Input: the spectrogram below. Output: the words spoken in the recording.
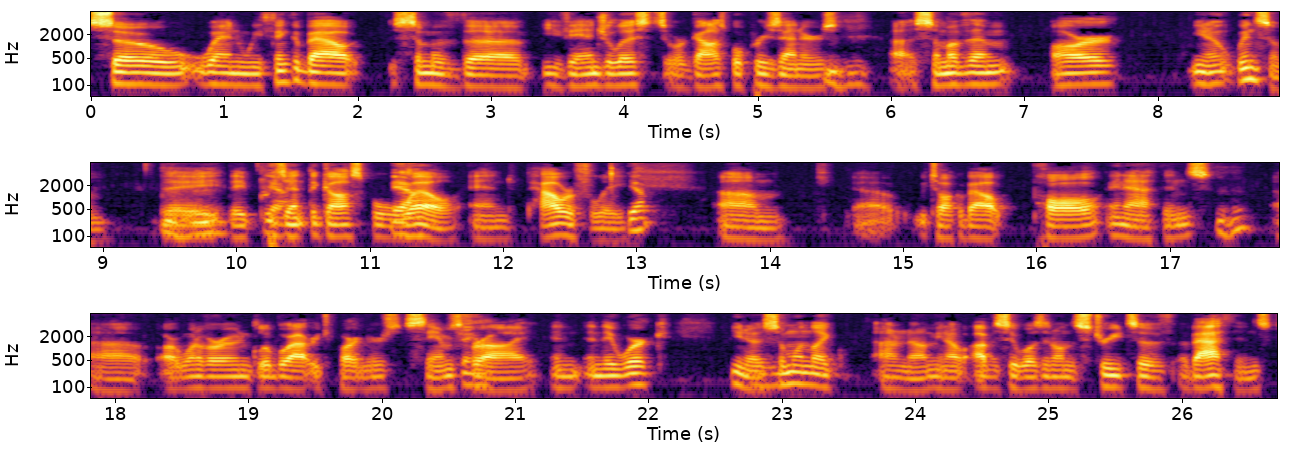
So when we think about some of the evangelists or gospel presenters, Mhm. uh, some of them are, you know, winsome. They they present the gospel Mm-hmm. Yeah. well and powerfully. Yep. Um, uh, we talk about Paul in Athens, Mhm. uh, are one of our own global outreach partners, Sam, Sam. Fry, and and they work. You know, Mhm. someone like I don't know. I mean, I obviously wasn't on the streets of of Athens,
